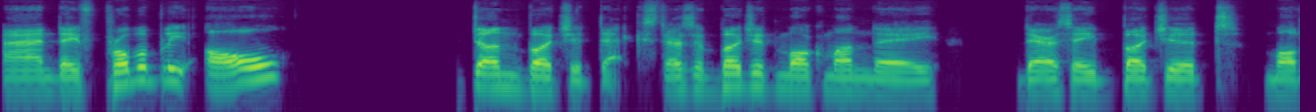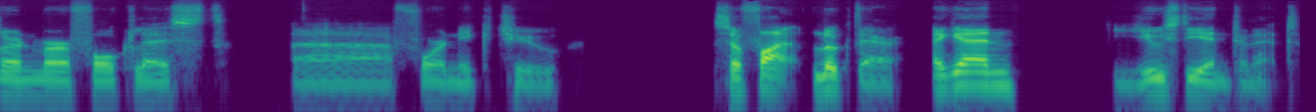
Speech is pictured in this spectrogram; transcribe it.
and they've probably all done budget decks. There's a budget Mog Monday. There's a budget modern Merfolk list uh, for Nikachu. So fi- look there again. Use the internet.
